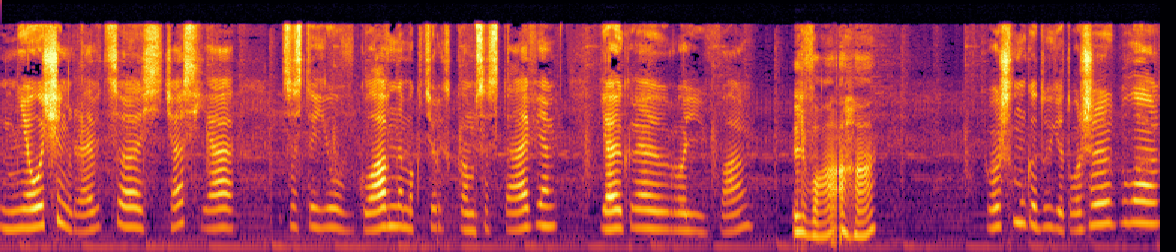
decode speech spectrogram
мне очень нравится. Сейчас я состою в главном актерском составе. Я играю роль льва. Льва, ага. В прошлом году я тоже была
